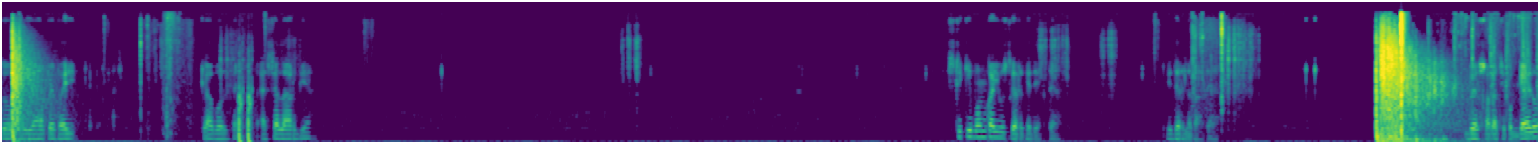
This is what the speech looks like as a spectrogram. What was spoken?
तो यहाँ पे भाई, क्या बोलते हैं एस एल आर भी है। स्टिकी बॉम्ब का यूज़ करके देखते हैं। इधर लगाते हैं। बे साला चिपक गया तो।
